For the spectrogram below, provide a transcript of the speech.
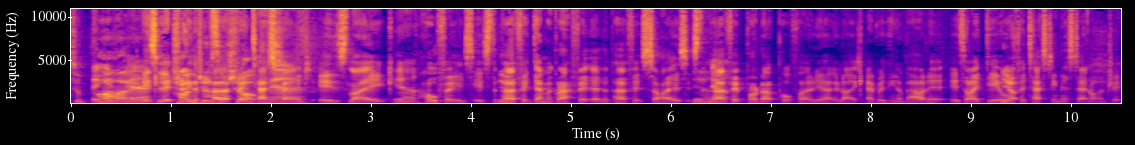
to buy. yeah. It's literally the hundreds of perfect shops. test Yeah. bed is like Yeah. Whole Foods. It's the Yeah. perfect demographic, they're the perfect size, it's the Yeah. perfect product portfolio. Like everything about it is ideal Yeah. for testing this technology.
